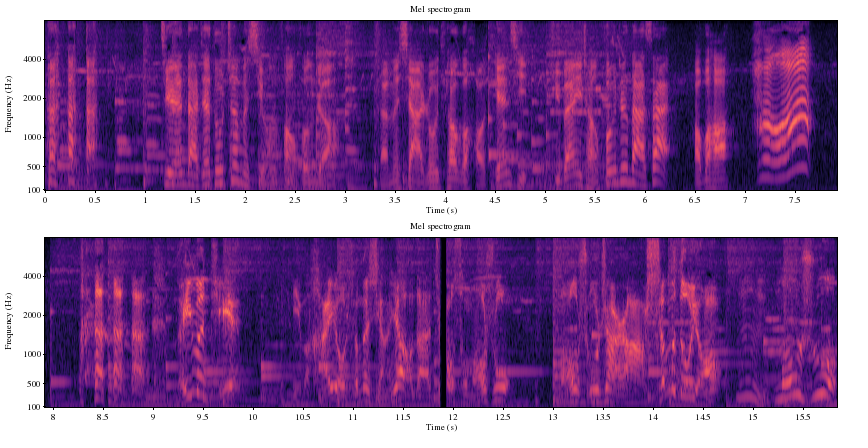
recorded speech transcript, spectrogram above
哈哈哈！既然大家都这么喜欢放风筝，咱们下周挑个好天气，举办一场风筝大赛，好不好？好啊！哈哈，没问题。你们还有什么想要的，告诉毛叔。毛叔这儿啊，什么都有。嗯，毛叔，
